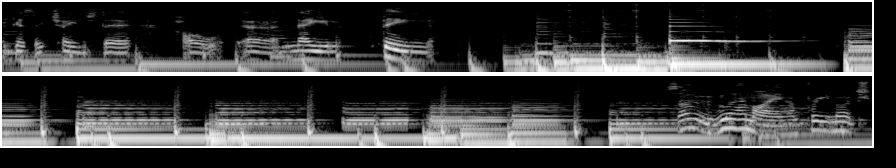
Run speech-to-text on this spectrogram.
I guess they changed their whole uh, name thing. So, who am I? I'm pretty much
